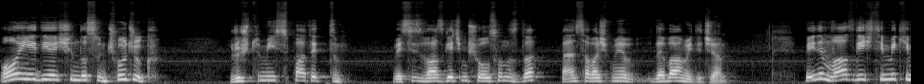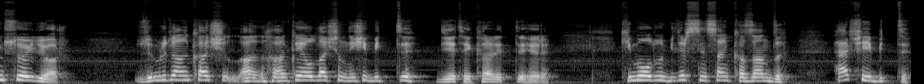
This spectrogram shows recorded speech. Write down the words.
17 yaşındasın çocuk. Rüştümü ispat ettim. Ve siz vazgeçmiş olsanız da ben savaşmaya devam edeceğim. Benim vazgeçtiğimi kim söylüyor? Zümrüt Anka'ya ulaştığın işi bitti diye tekrar etti Harry. Kim olduğunu bilirsin sen kazandı. Her şey bitti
